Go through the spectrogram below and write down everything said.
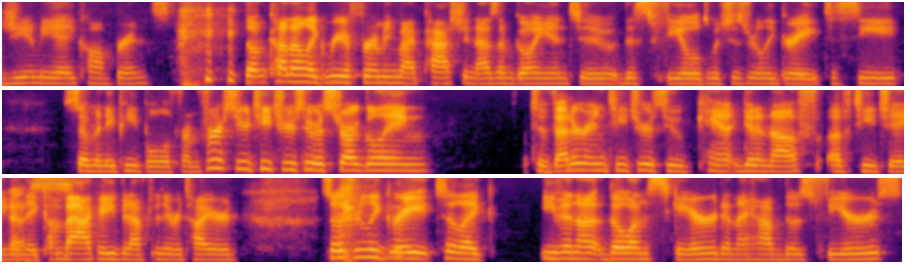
GMEA conference. so I'm kind of like reaffirming my passion as I'm going into this field, which is really great to see so many people from first year teachers who are struggling to veteran teachers who can't get enough of teaching and they come back even after they retired. So it's really great to like even uh, though I'm scared and I have those fears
